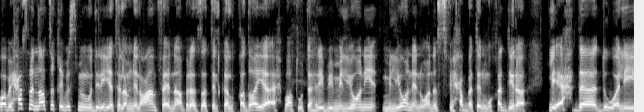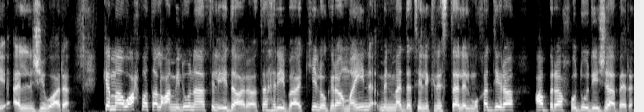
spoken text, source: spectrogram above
وبحسب الناطق باسم مديرية الأمن العام فإن أبرز تلك القضايا إحباط تهريب مليون, مليون ونصف حبة مخدرة لإحدى دول الجوار. كما وأحبط العاملون في الإدارة تهريب كيلوغرامين من مادة الكريستال المخدرة عبر حدود جابر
